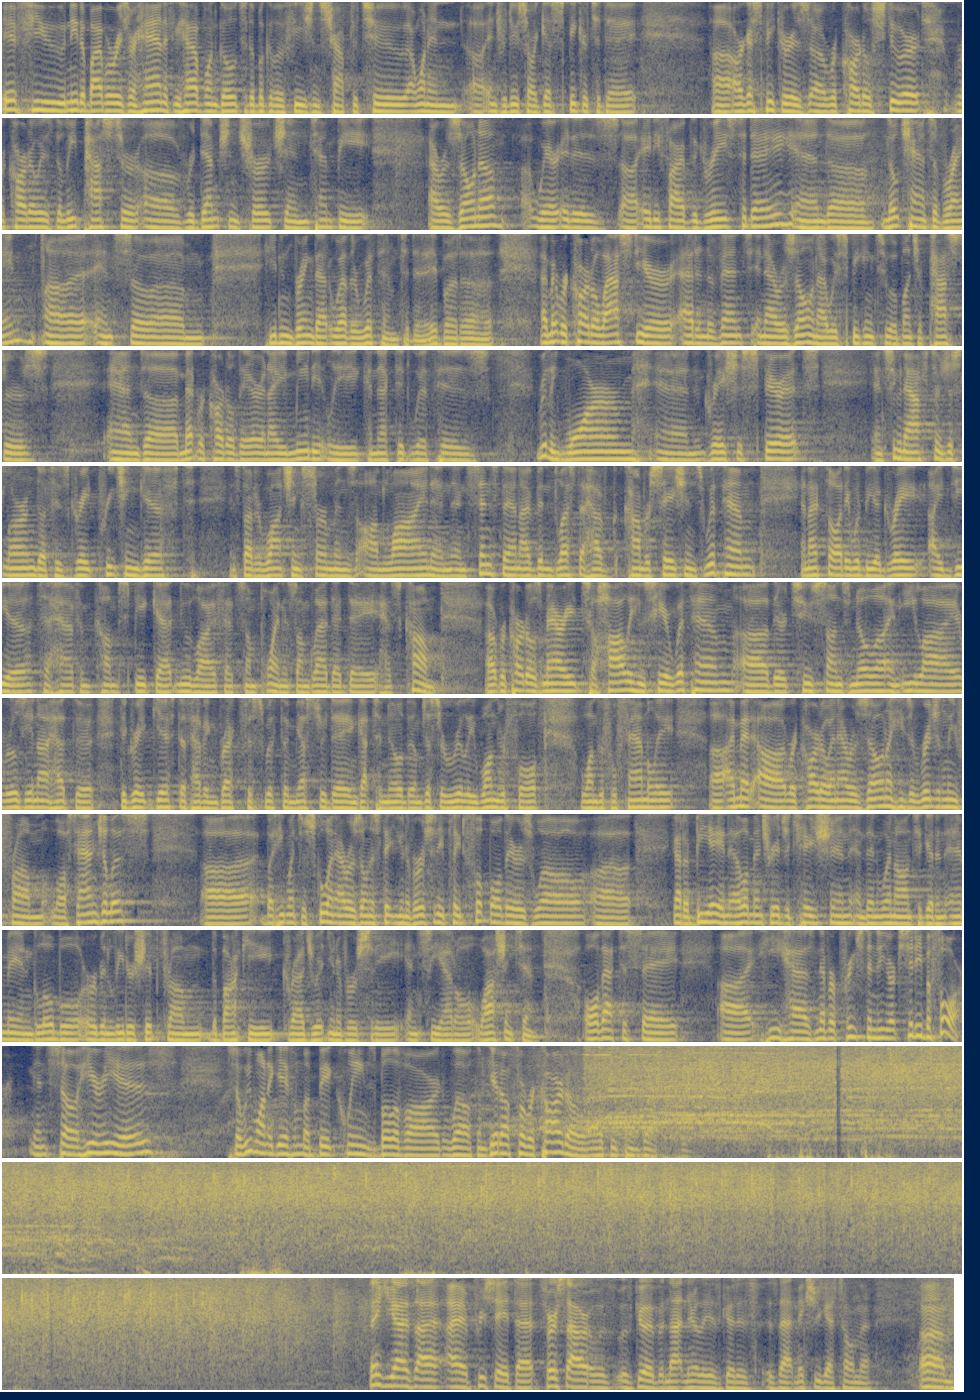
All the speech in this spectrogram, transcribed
If you need a Bible, raise your hand. If you have one, go to the book of Ephesians, chapter 2. I want to uh, introduce our guest speaker today. Uh, our guest speaker is uh, Ricardo Stewart. Ricardo is the lead pastor of Redemption Church in Tempe, Arizona, where it is uh, 85 degrees today and uh, no chance of rain. Uh, and so, um, he didn't bring that weather with him today, but uh, I met Ricardo last year at an event in Arizona. I was speaking to a bunch of pastors and uh, met Ricardo there, and I immediately connected with his really warm and gracious spirit. And soon after, just learned of his great preaching gift and started watching sermons online. And, and since then, I've been blessed to have conversations with him. And I thought it would be a great idea to have him come speak at New Life at some point. And so I'm glad that day has come. Uh, Ricardo's married to Holly, who's here with him. Uh, their two sons, Noah and Eli. Rosie and I had the, the great gift of having breakfast with them yesterday and got to know them. Just a really wonderful, wonderful family. Uh, I met uh, Ricardo in Arizona. He's originally from Los Angeles. Uh, but he went to school in Arizona State University, played football there as well, uh, got a BA in elementary education, and then went on to get an MA in global urban leadership from the Bakke Graduate University in Seattle, Washington. All that to say, uh, he has never preached in New York City before. And so here he is. So we want to give him a big Queens Boulevard welcome. Get up for Ricardo as he comes up. Thank you guys. I, I, appreciate that. First hour was, was good, but not nearly as good as, as that. Make sure you guys tell them that. Um,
